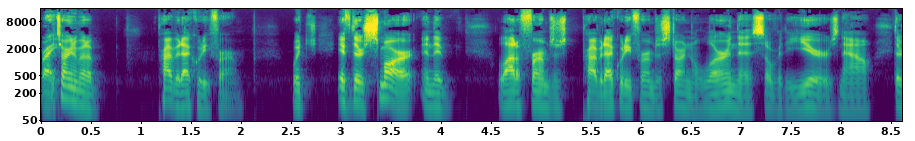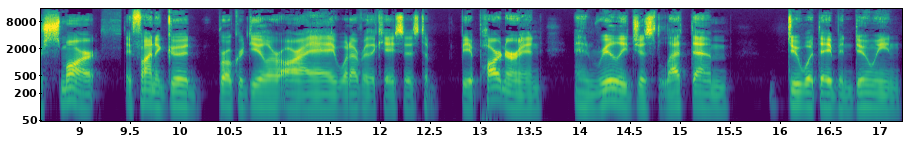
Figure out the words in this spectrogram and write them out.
right. We're talking about a private equity firm, which if they're smart and they a lot of firms, are, private equity firms, are starting to learn this over the years. Now they're smart. They find a good broker dealer, RIA, whatever the case is, to be a partner in, and really just let them do what they've been doing.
